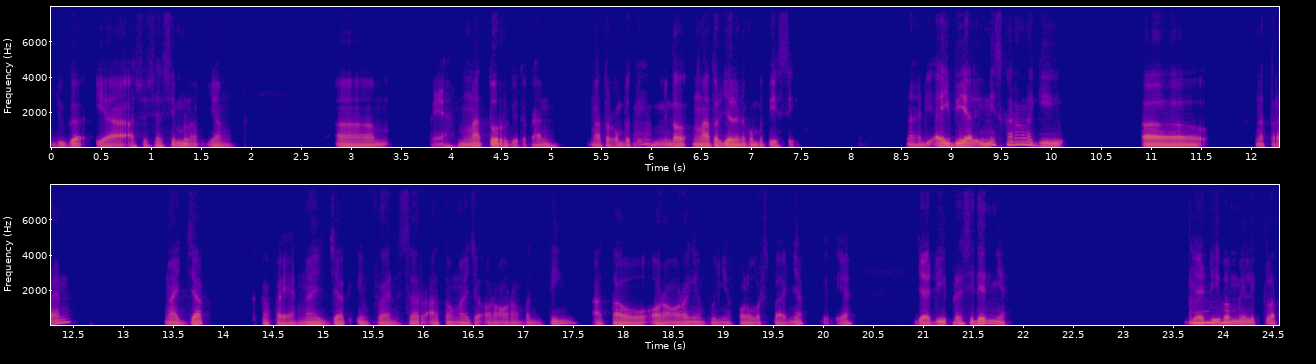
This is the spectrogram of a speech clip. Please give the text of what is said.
juga ya asosiasi yang apa ya mengatur gitu kan, mengatur kompetisi, Mm-mm. mengatur jalannya kompetisi. Nah di IBL ini sekarang lagi eh ngetren ngajak apa ya ngajak influencer atau ngajak orang-orang penting atau orang-orang yang punya followers banyak gitu ya jadi presidennya jadi Hmm. pemilik klub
